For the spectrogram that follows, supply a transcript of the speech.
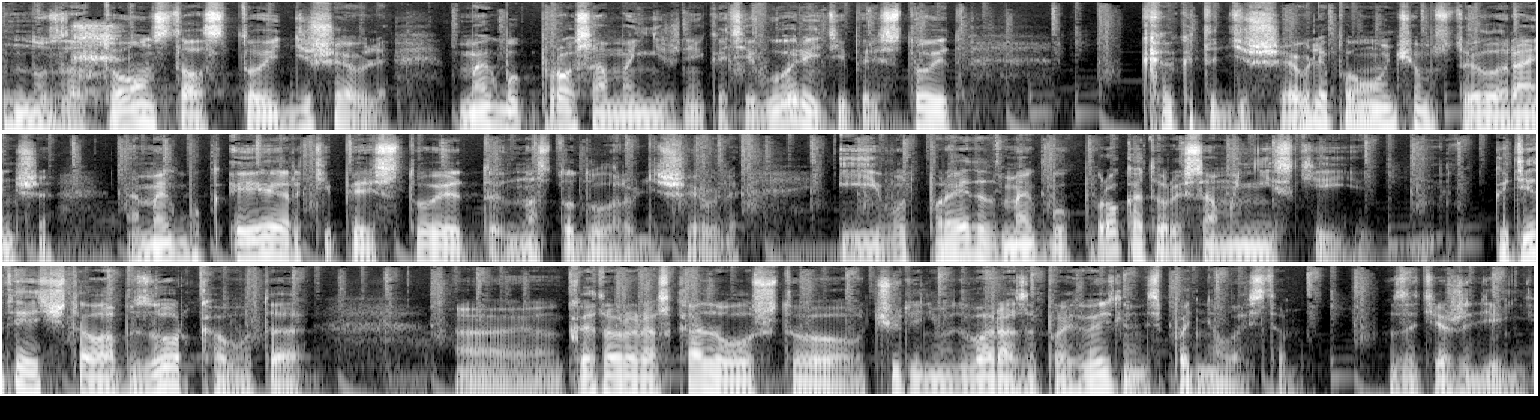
Но зато он стал стоить дешевле. MacBook Pro самой нижней категории теперь стоит как это дешевле, по-моему, чем стоило раньше. А MacBook Air теперь стоит на 100 долларов дешевле. И вот про этот MacBook Pro, который самый низкий, где-то я читал обзор кого-то, который рассказывал, что чуть ли не в два раза производительность поднялась там за те же деньги.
